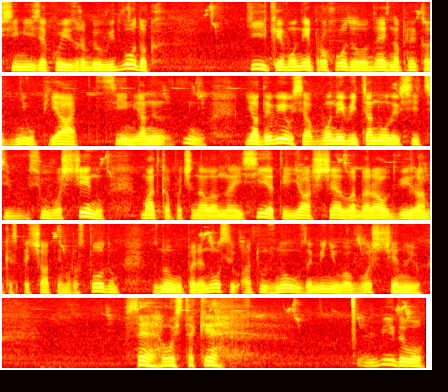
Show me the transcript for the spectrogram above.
сім'ї, з якої зробив відводок. Тільки вони проходили десь, наприклад, днів 5-7. Я, не, ну, я дивився, вони відтягнули всі ці, всю вощину, матка починала в неї сіяти. Я ще забирав дві рамки з печатним розплодом, знову переносив, а тут знову замінював вощиною. Все, ось таке відео.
